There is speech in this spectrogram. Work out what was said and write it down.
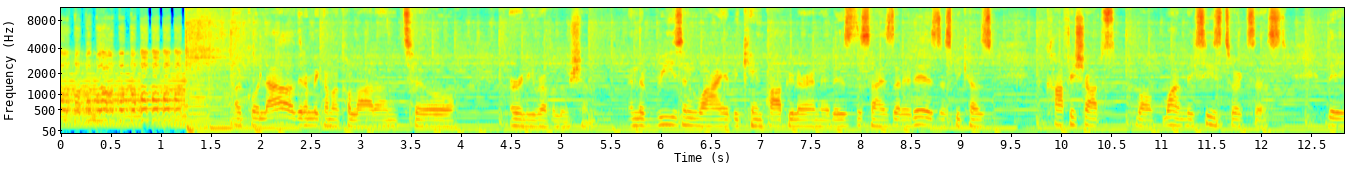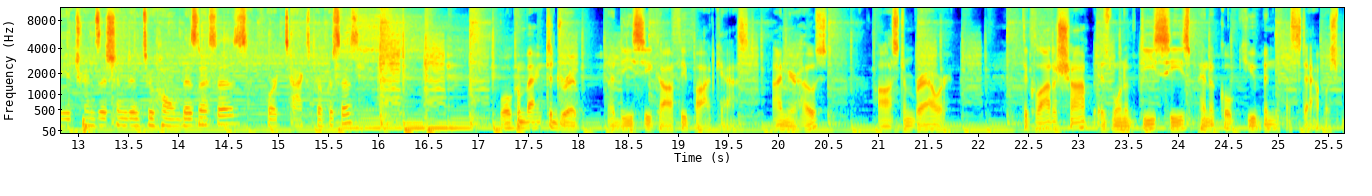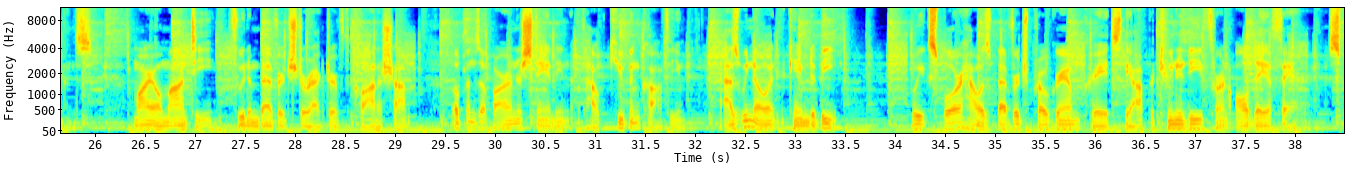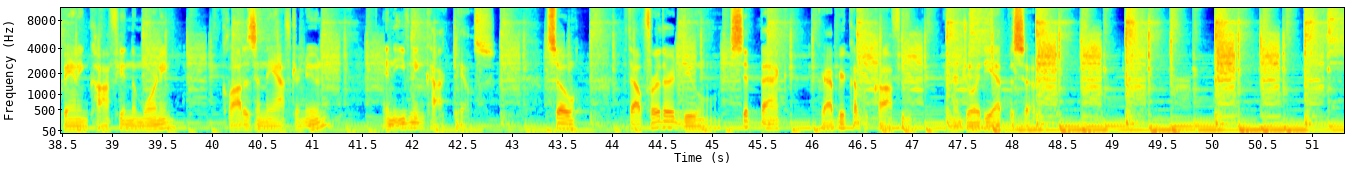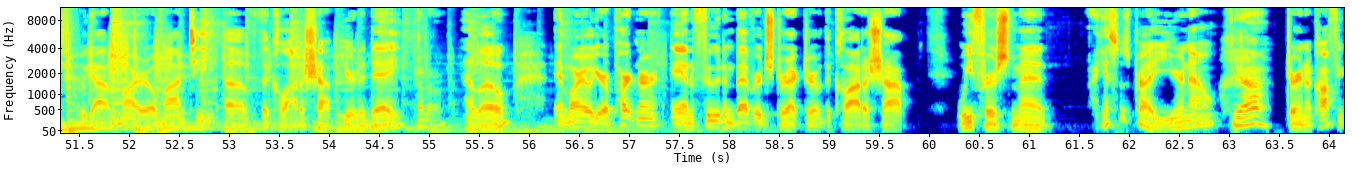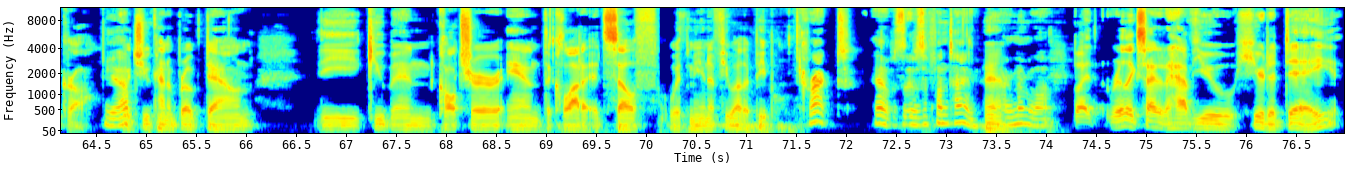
A colada didn't become a colada until early revolution. And the reason why it became popular and it is the size that it is is because coffee shops, well, one, they ceased to exist. They transitioned into home businesses for tax purposes. Welcome back to Drip, a DC coffee podcast. I'm your host, Austin Brower. The Colada Shop is one of DC's pinnacle Cuban establishments. Mario Monti, food and beverage director of the Colada Shop, opens up our understanding of how Cuban coffee, as we know it, came to be. We explore how his beverage program creates the opportunity for an all day affair, spanning coffee in the morning, coladas in the afternoon, and evening cocktails. So, without further ado, sit back, grab your cup of coffee, and enjoy the episode. We got Mario Monti of the Colada Shop here today. Hello. Hello. And Mario, you're a partner and food and beverage director of the Colada Shop. We first met, I guess it was probably a year now, Yeah. during a coffee crawl, Yeah. which you kind of broke down the Cuban culture and the colada itself with me and a few other people. Correct. Yeah, it was, it was a fun time. Yeah. I remember that. But really excited to have you here today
